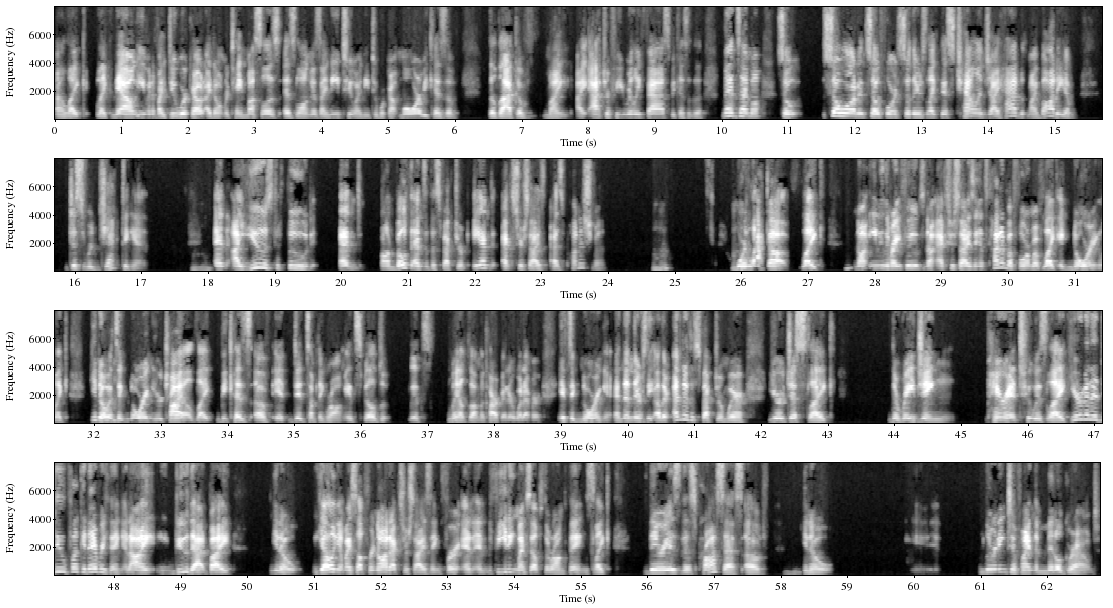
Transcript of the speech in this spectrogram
uh, like like now even if i do work out i don't retain muscle as, as long as i need to i need to work out more because of the lack of my i atrophy really fast because of the meds i'm on so so on and so forth so there's like this challenge i had with my body of just rejecting it mm-hmm. and i used food and on both ends of the spectrum and exercise as punishment mm-hmm. Mm-hmm. or lack of like not eating the right foods, not exercising. It's kind of a form of like ignoring, like, you know, it's mm-hmm. ignoring your child, like because of it did something wrong. It spilled its milk on the carpet or whatever. It's ignoring it. And then there's the other end of the spectrum where you're just like the raging parent who is like, you're going to do fucking everything. And I do that by, you know, yelling at myself for not exercising for and, and feeding myself the wrong things. Like there is this process of, mm-hmm. you know, learning to find the middle ground.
